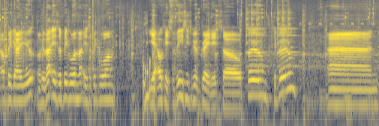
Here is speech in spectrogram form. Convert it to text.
how big are you? Okay, that is a big one, that is a big one. Yeah, okay, so these need to be upgraded, so boom, to boom, and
